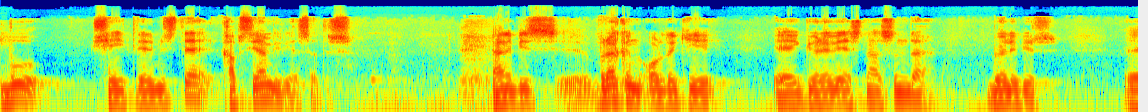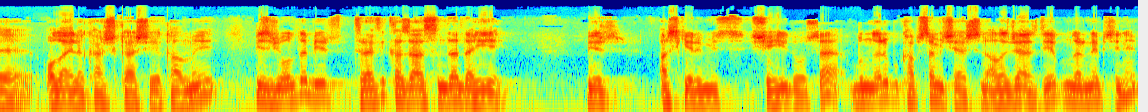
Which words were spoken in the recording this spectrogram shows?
bu şehitlerimizi de kapsayan bir yasadır. Yani biz e, bırakın oradaki e, görevi esnasında böyle bir e, olayla karşı karşıya kalmayı biz yolda bir trafik kazasında dahi bir askerimiz şehit olsa bunları bu kapsam içerisine alacağız diye bunların hepsini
